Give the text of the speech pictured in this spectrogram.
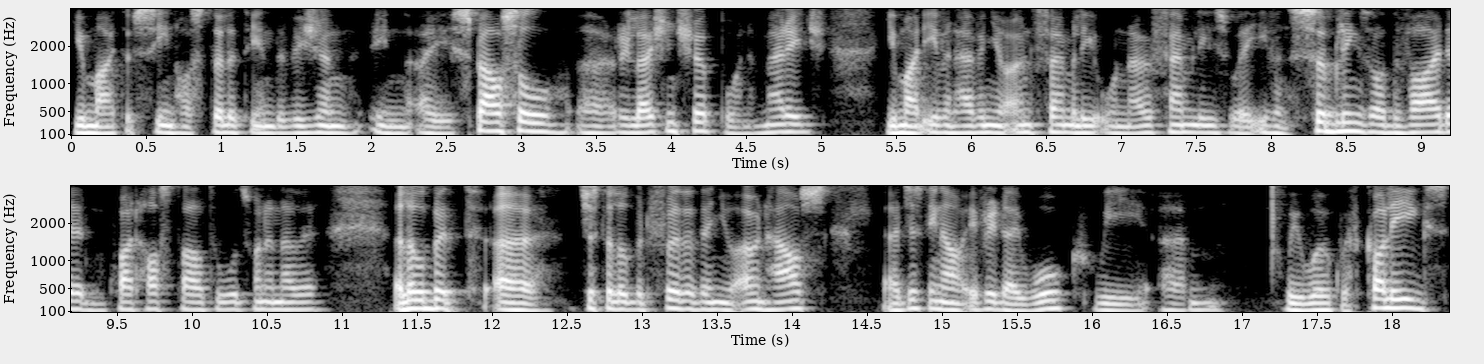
You might have seen hostility and division in a spousal uh, relationship or in a marriage. You might even have in your own family or know families where even siblings are divided and quite hostile towards one another. A little bit, uh, just a little bit further than your own house, uh, just in our everyday walk, we um, we work with colleagues.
